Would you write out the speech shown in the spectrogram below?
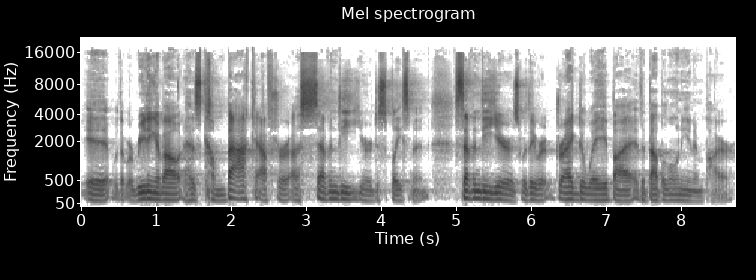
uh, that we're reading about has come back after a 70 year displacement, 70 years where they were dragged away by the Babylonian Empire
